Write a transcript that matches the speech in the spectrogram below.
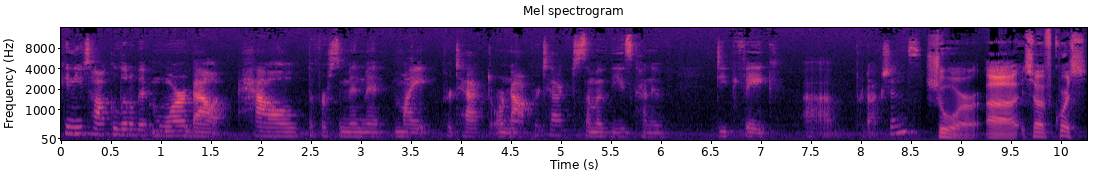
Can you talk a little bit more about how the First Amendment might protect or not protect some of these kind of deepfake uh, productions? Sure. Uh, so, of course,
